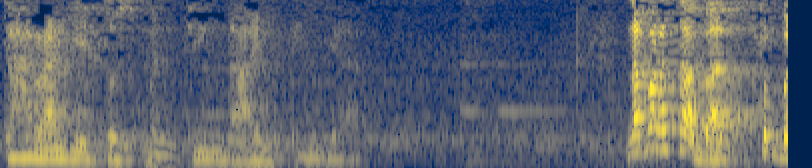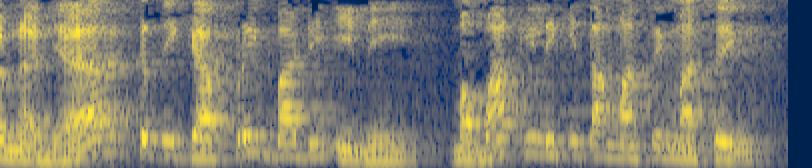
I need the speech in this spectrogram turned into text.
cara Yesus mencintai dia. Nah, para sahabat, sebenarnya ketiga pribadi ini mewakili kita masing-masing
